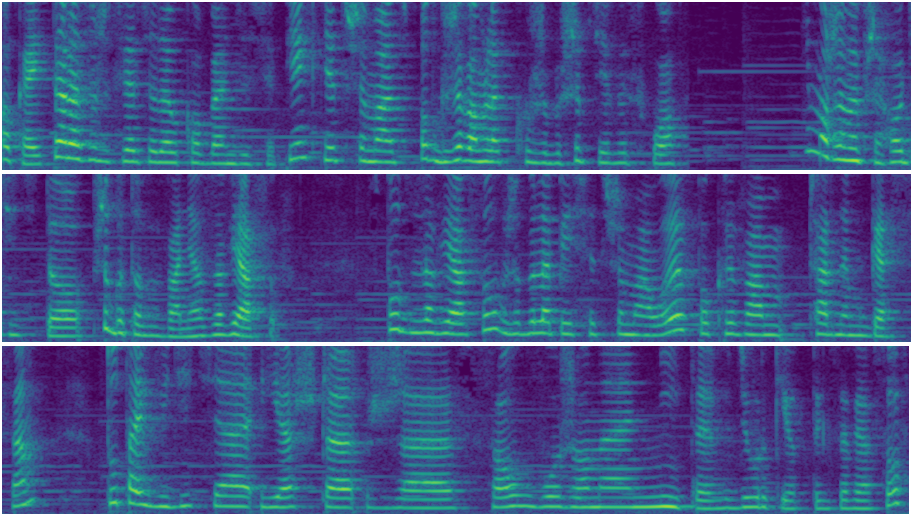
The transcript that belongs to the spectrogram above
Ok, teraz już zwierciadełko będzie się pięknie trzymać. Podgrzewam lekko, żeby szybciej wyschło. I możemy przechodzić do przygotowywania zawiasów. Spód zawiasów, żeby lepiej się trzymały, pokrywam czarnym gessem. Tutaj widzicie jeszcze, że są włożone nity w dziurki od tych zawiasów,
